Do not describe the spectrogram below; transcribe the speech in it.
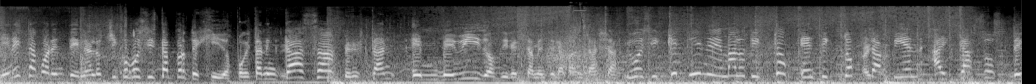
Y en esta cuarentena los chicos pues sí están protegidos, porque están en casa, pero están embebidos directamente en la pantalla. Y vos decís, ¿qué tiene de malo TikTok? En TikTok también hay casos de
